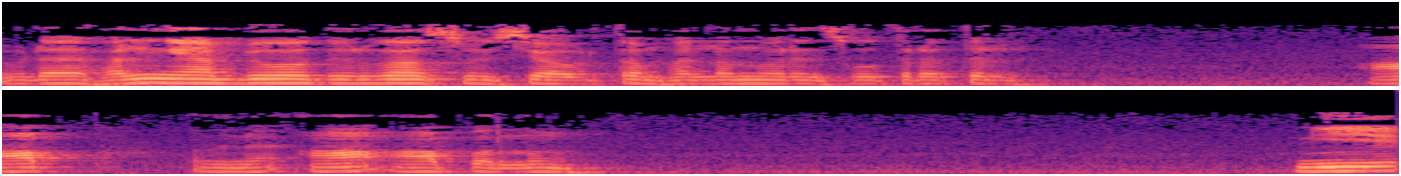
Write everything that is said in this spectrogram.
ഇവിടെ ഹൽങ്യാഭ്യോ ദീർഘാസുസ്യാവൃത്തം ഹൽ എന്ന് പറയുന്ന സൂത്രത്തിൽ ആപ് അതിനെ ആ ആപ്പെന്നും നീയെ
